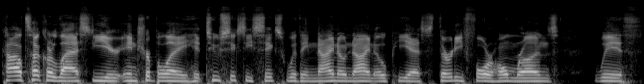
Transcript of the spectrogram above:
Kyle Tucker last year in AAA hit 266 with a 909 OPS, 34 home runs with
